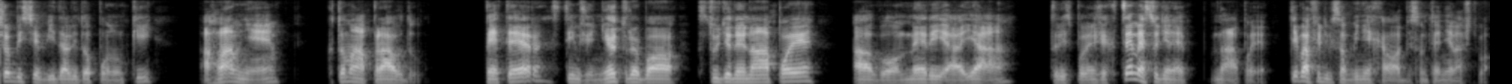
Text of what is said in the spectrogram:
čo by ste vydali do ponuky a hlavne, kto má pravdu. Peter s tým, že netreba studené nápoje, alebo Mary a ja, ktorí spoviem, že chceme studené nápoje. Teba, Filip, som vynechal, aby som ťa nenaštval.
